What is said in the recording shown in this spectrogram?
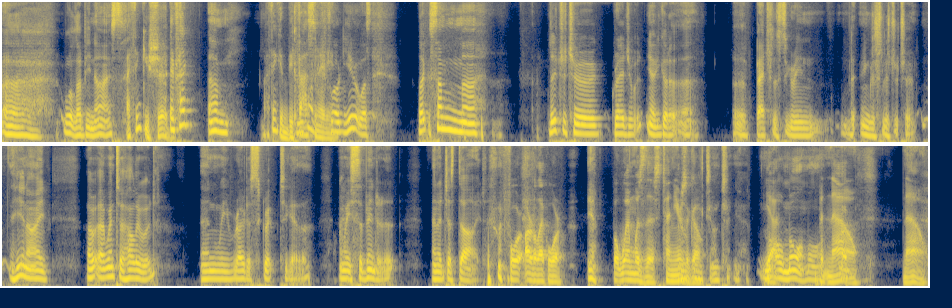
Well, that'd be nice. I think you should. In fact, um, I think it'd be fascinating. What year it was? Like some uh, literature graduate, you know, you got a, a, bachelor's degree in English literature. He and I, I, I went to Hollywood, and we wrote a script together, and we submitted it, and it just died. For Artilect War. yeah. But when was this? 10 years ago. Yeah. Yeah. Oh, more, more. But now, now,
